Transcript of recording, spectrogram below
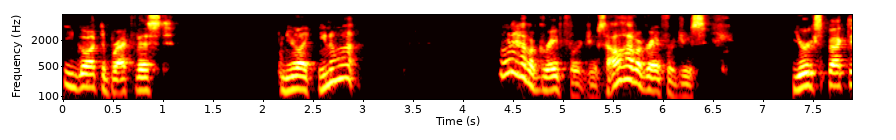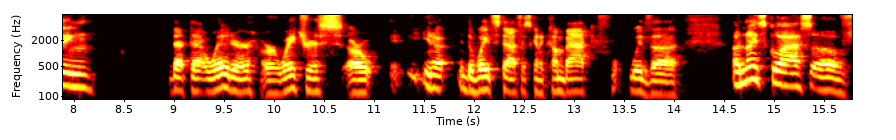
you go out to breakfast and you're like, you know what? I'm gonna have a grapefruit juice. I'll have a grapefruit juice. You're expecting that that waiter or waitress or you know the wait staff is going to come back with a, a nice glass of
